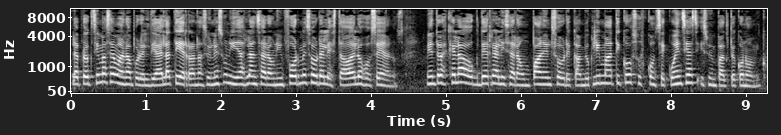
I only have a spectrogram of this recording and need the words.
La próxima semana, por el Día de la Tierra, Naciones Unidas lanzará un informe sobre el estado de los océanos, mientras que la OCDE realizará un panel sobre cambio climático, sus consecuencias y su impacto económico.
